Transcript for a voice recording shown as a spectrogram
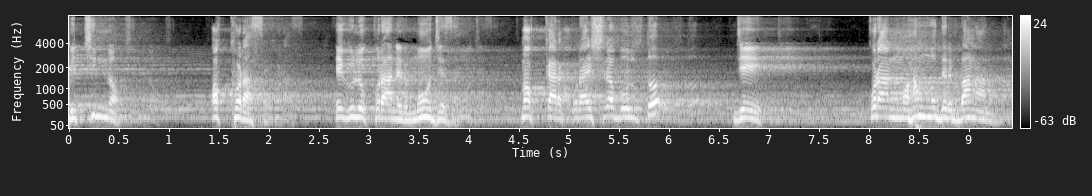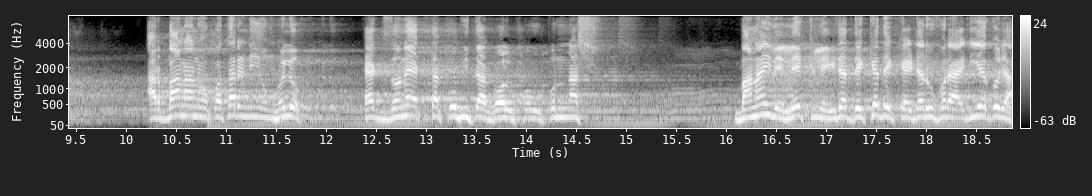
বিচ্ছিন্ন অক্ষর আছে। এগুলো কোরআনের মোজেজা। মক্কার কোরাইশরা বলতো যে কোরআন মোহাম্মদের বানানো। আর বানানো কথার নিয়ম হলো, একজনে একটা কবিতা, গল্প, উপন্যাস বানাইলে, লেখলে, এটা দেখে দেখে এটার উপরে আইডিয়া করিয়া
